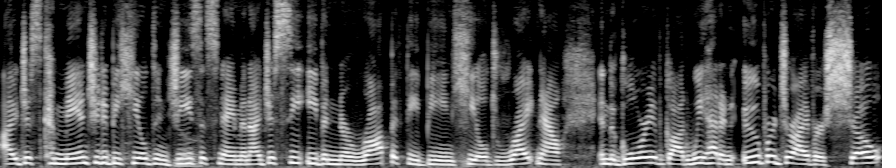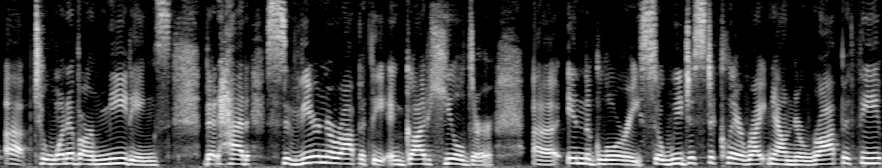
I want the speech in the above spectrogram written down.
I just command you to be healed in Jesus' name. And I just see even neuropathy being healed right now in the glory of God. We had an Uber driver show up to one of our meetings that had severe neuropathy, and God healed her uh, in the glory. So we just declare right now neuropathy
